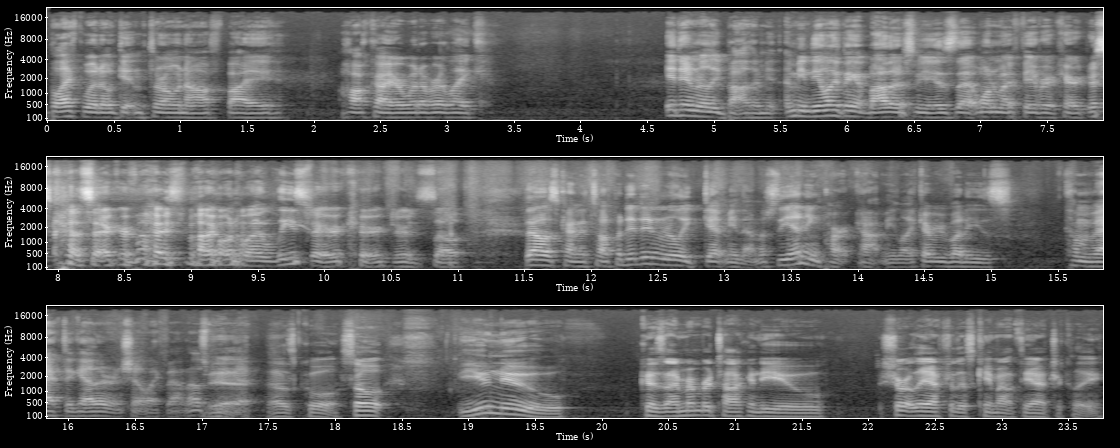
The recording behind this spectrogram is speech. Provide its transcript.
Black Widow getting thrown off by Hawkeye or whatever, like it didn't really bother me. I mean, the only thing that bothers me is that one of my favorite characters got sacrificed by one of my least favorite characters, so that was kind of tough. But it didn't really get me that much. The ending part got me, like everybody's coming back together and shit like that. That was pretty Yeah, good. that was cool. So you knew, because I remember talking to you shortly after this came out theatrically.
